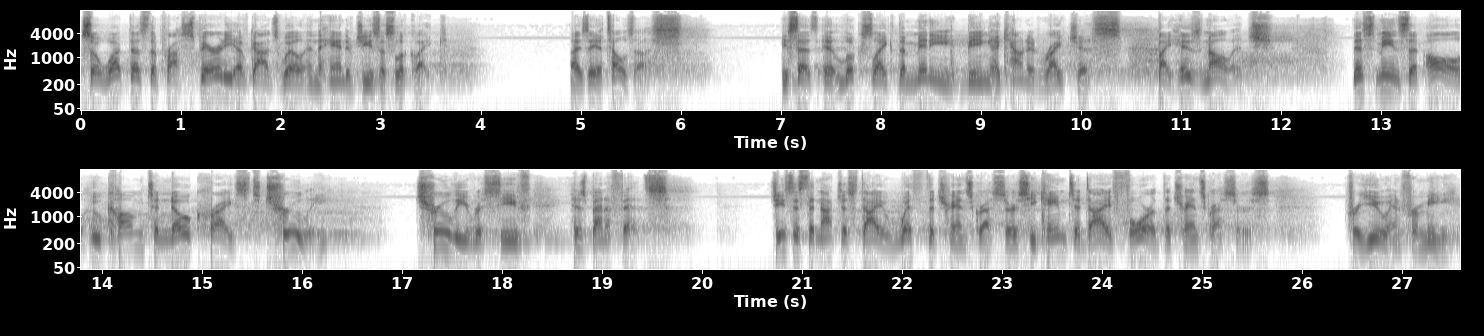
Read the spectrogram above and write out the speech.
So, what does the prosperity of God's will in the hand of Jesus look like? Isaiah tells us. He says it looks like the many being accounted righteous by his knowledge. This means that all who come to know Christ truly, truly receive his benefits. Jesus did not just die with the transgressors, he came to die for the transgressors, for you and for me.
